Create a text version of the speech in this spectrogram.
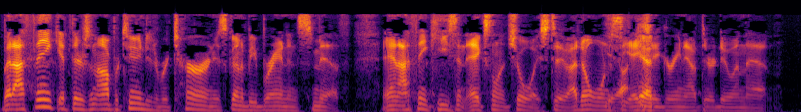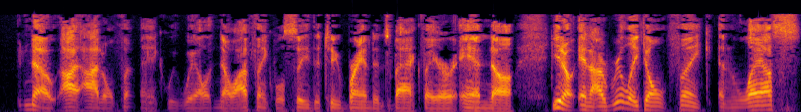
but I think if there's an opportunity to return, it's going to be Brandon Smith. And I think he's an excellent choice too. I don't want to yeah, see AJ Green out there doing that. No, I, I don't think we will. No, I think we'll see the two Brandons back there. And, uh, you know, and I really don't think unless,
